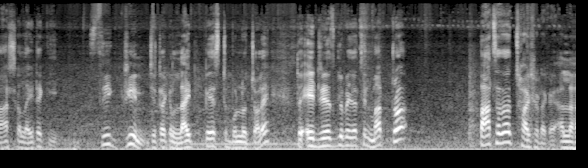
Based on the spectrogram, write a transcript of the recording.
মাশাল্লাহ এটা কি? সি গ্রিন যেটাকে লাইট পেস্ট বললেও চলে। তো এই ড্রেসগুলো পেয়ে যাচ্ছেন মাত্র পাঁচ হাজার ছয়শো টাকায় আল্লাহ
